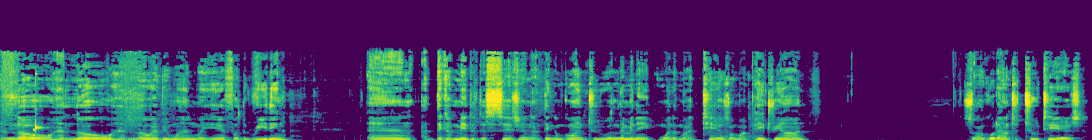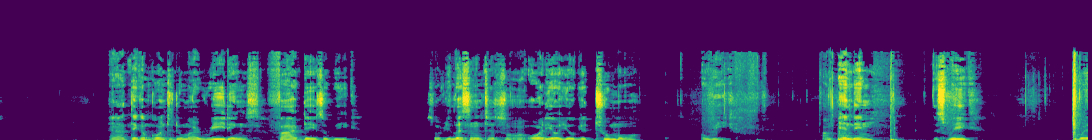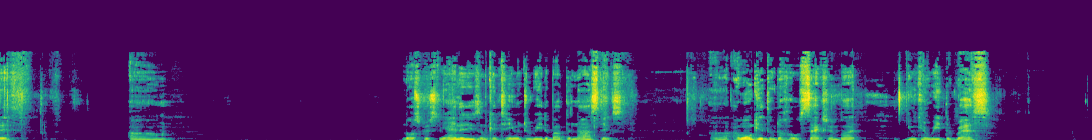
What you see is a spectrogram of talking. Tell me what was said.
Hello, hello, hello, everyone. We're here for the reading. And I think I've made a decision. I think I'm going to eliminate one of my tiers on my Patreon. So I'll go down to two tiers. And I think I'm going to do my readings five days a week. So if you're listening to this on audio, you'll get two more a week. I'm ending this week with um, Lost Christianities. I'm continuing to read about the Gnostics. Uh, I won't get through the whole section, but you can read the rest.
